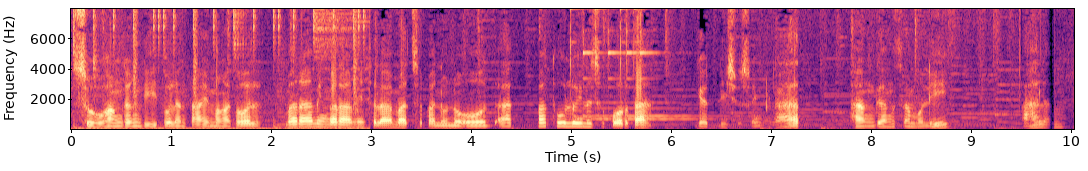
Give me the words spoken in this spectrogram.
So hanggang dito lang tayo mga tol. Maraming maraming salamat sa panunood at patuloy na suporta. God bless you sa inyo lahat. Hanggang sa muli. Paalam.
